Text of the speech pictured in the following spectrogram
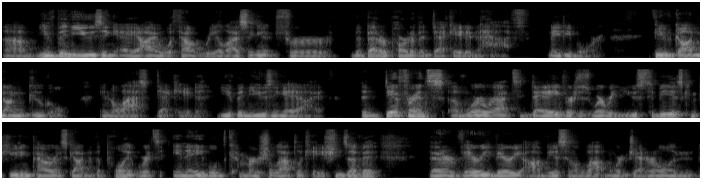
um, you've been using AI without realizing it for the better part of a decade and a half, maybe more. If you've gotten on Google in the last decade, you've been using AI. The difference of where we're at today versus where we used to be is computing power has gotten to the point where it's enabled commercial applications of it that are very, very obvious and a lot more general and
